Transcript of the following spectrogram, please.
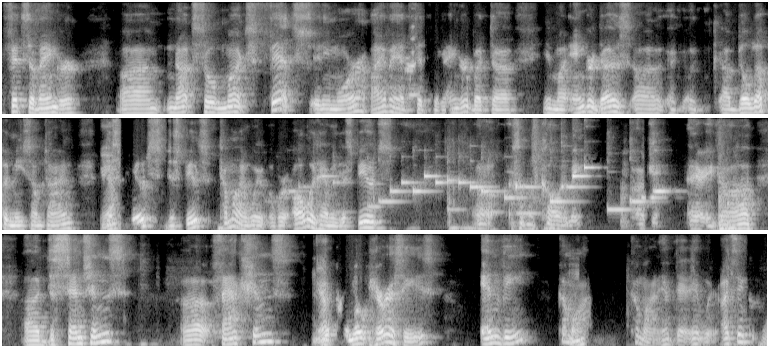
Fits of anger. Um, not so much fits anymore. I have had right. fits of anger, but uh, you know, my anger does uh, uh, build up in me sometimes. Yeah. Disputes, disputes. Come on, we're, we're always having disputes. Oh, someone's calling me. Okay, there you go. Uh, dissensions, uh, factions yep. promote heresies, envy. Come mm-hmm. on, come on. I think uh,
